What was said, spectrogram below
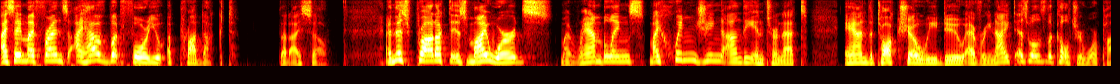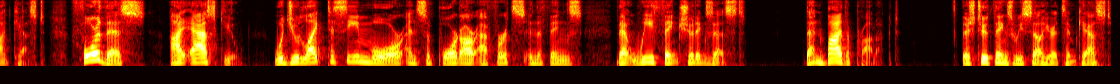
I say, my friends, I have but for you a product that I sell. And this product is my words, my ramblings, my whinging on the internet, and the talk show we do every night, as well as the Culture War podcast. For this, I ask you, would you like to see more and support our efforts in the things that we think should exist? Then buy the product. There's two things we sell here at Timcast.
